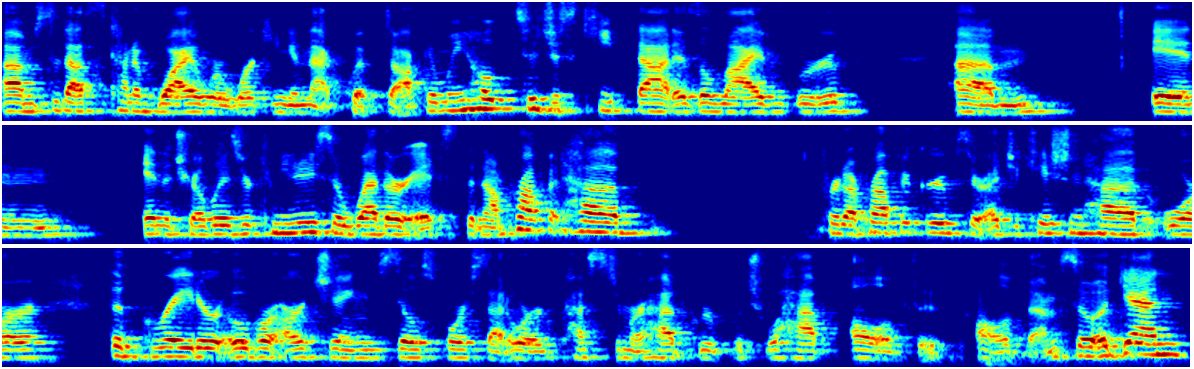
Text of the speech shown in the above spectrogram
Um, so that's kind of why we're working in that Quip doc. And we hope to just keep that as a live group um, in, in the Trailblazer community. So whether it's the nonprofit hub for nonprofit groups, their education hub, or the greater overarching salesforce.org customer hub group, which will have all of the, all of them. So again,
